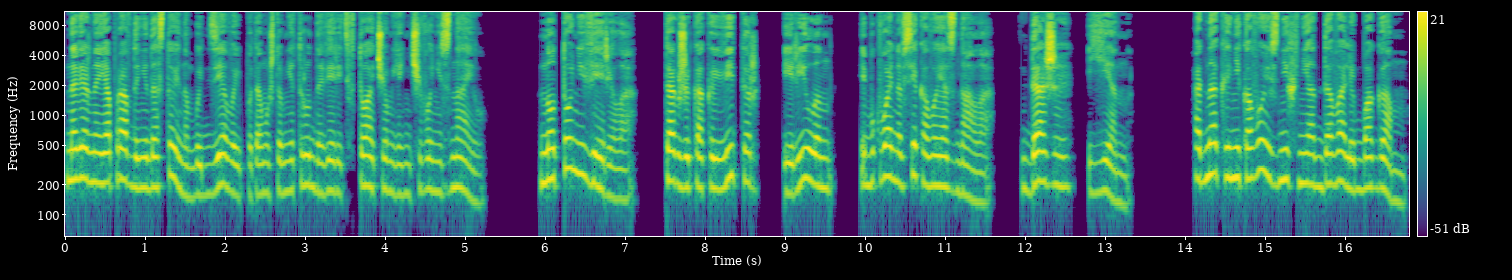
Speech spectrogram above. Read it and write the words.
Наверное, я правда недостойна быть девой, потому что мне трудно верить в то, о чем я ничего не знаю. Но то не верила, так же, как и Виттер, и Рилан, и буквально все, кого я знала, даже Йен. Однако никого из них не отдавали богам.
